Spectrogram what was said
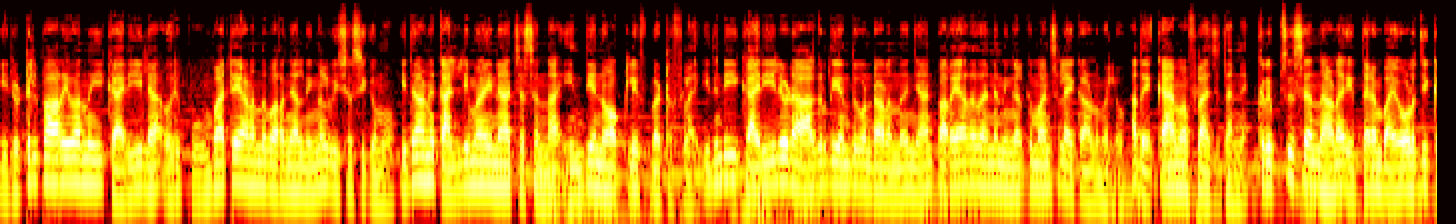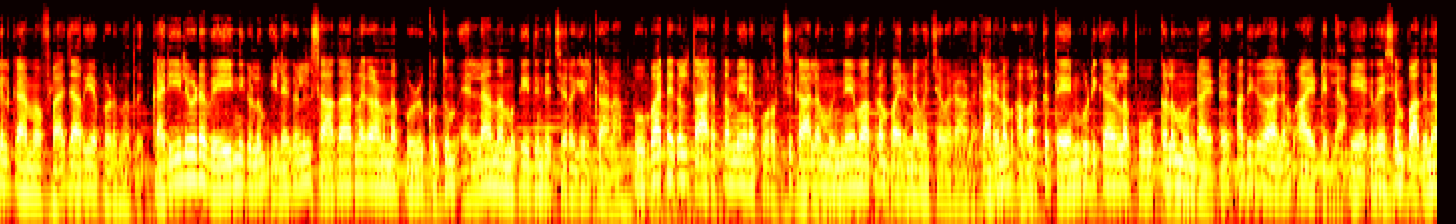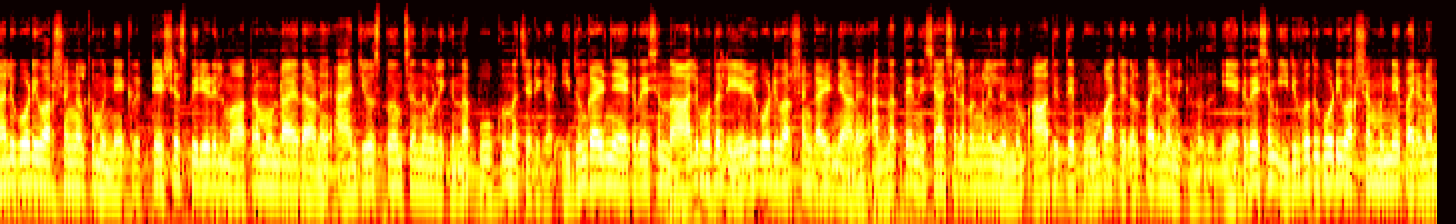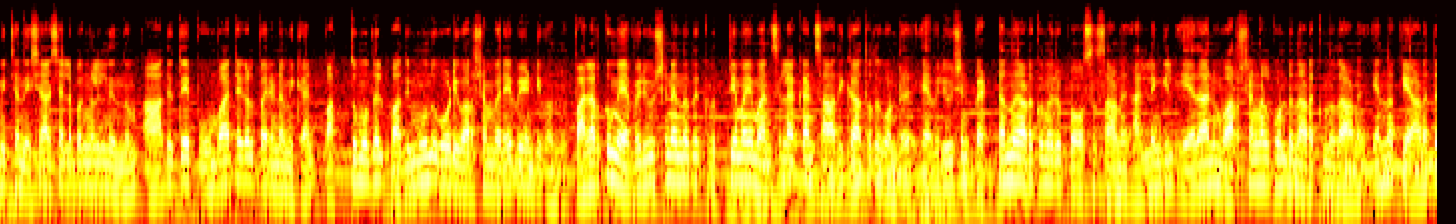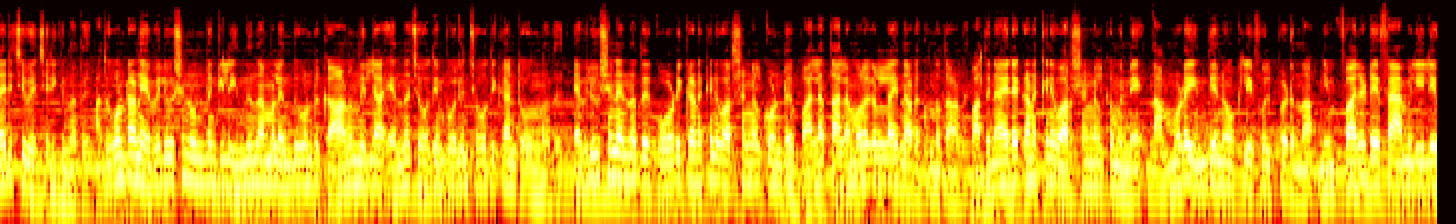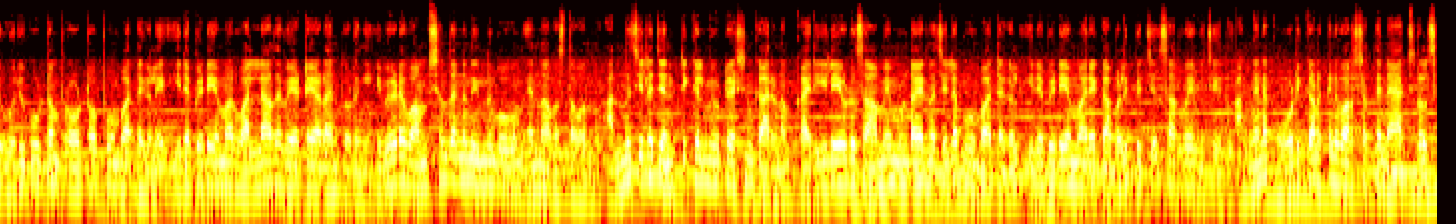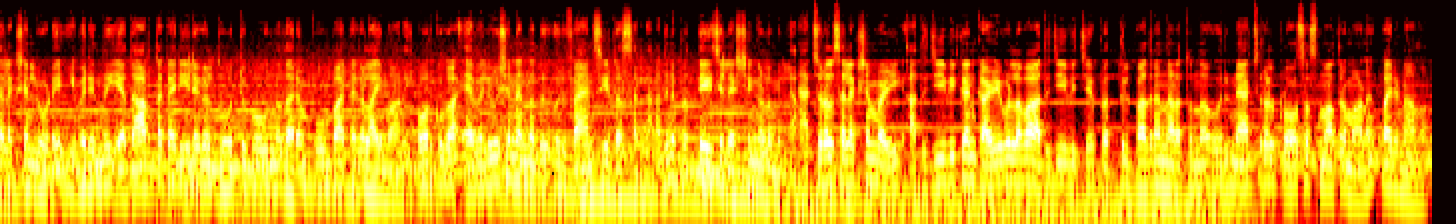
ഇരുട്ടിൽ പാറി വന്ന ഈ കരിയില ഒരു പൂമ്പാറ്റയാണെന്ന് പറഞ്ഞാൽ നിങ്ങൾ വിശ്വസിക്കുമോ? ഇതാണ് കല്ലിമ ഇനാച്ചസ് എന്ന ഇന്ത്യൻ ഓക്ക് ലീഫ് ബട്ടർഫ്ലൈ. ഇതിന്റെ ഈ കരിയിലയുടെ ആകൃതി എന്തുകൊണ്ടാണെന്ന് ഞാൻ പറയാതെ തന്നെ നിങ്ങൾക്ക് മനസ്സിലായി കാണുമല്ലോ. അതെ കാമഫ്ലാജ് തന്നെ. ക്രിപ്സിസ് എന്നാണ് ഇത്തരം ബയോളജിക്കൽ കാമഫ്ലാജ് അറിയപ്പെടുന്നത്. കരിയിലയുടെ വെയിനുകളും ഇലകളിൽ സാധാരണ കാണുന്ന പുഴുക്കുത്തും എല്ലാം നമുക്ക് ഇതിന്റെ ചിറകിൽ കാണാം. പൂമ്പാറ്റകൾ താരതമ്യേന കുറച്ചു കാലം മുന്നേ മാത്രം പരിണമിച്ചവരാണ്. കാരണം അവർക്ക് തേൻ കുടിക്കാനുള്ള പൂക്കളും ഉണ്ടായിട്ട് അധികകാലം ആയിട്ടില്ല. ഏകദേശം പതിനാല് കോടി വർഷങ്ങൾക്ക് മുന്നേ ക്രിട്ടേഷ്യസ് പീരീഡിൽ മാത്രം ഉണ്ടായതാണ് ആൻജിയോസ്പേംസ് എന്ന് വിളിക്കുന്ന പൂക്കുന്ന ചെടികൾ. ഇതും കഴിഞ്ഞ് ഏകദേശം നാല് മുതൽ ഏഴ് കോടി വർഷം കഴിഞ്ഞാണ് അന്നത്തെ നിശാശലഭങ്ങളിൽ നിന്നും ആദ്യത്തെ പൂമ്പാറ്റകൾ പരിണമിക്കുന്നത്. ഏകദേശം ഇരുപത് കോടി വർഷം മുന്നേ പരിണമിച്ച നിശാശലഭങ്ങളിൽ നിന്നും ആദ്യത്തെ പൂമ്പാറ്റകൾ പരിണമിക്കാൻ പത്തു മുതൽ പതിമൂന്ന് കോടി വർഷം വരെ വേണ്ടി വന്നു പലർക്കും എവല്യൂഷൻ എന്നത് കൃത്യമായി മനസ്സിലാക്കാൻ സാധിക്കാത്തതുകൊണ്ട് എവല്യൂഷൻ പെട്ടെന്ന് നടക്കുന്ന ഒരു പ്രോസസ്സാണ് അല്ലെങ്കിൽ ഏതാനും വർഷങ്ങൾ കൊണ്ട് നടക്കുന്നതാണ് എന്നൊക്കെയാണ് ധരിച്ചു വെച്ചിരിക്കുന്നത് അതുകൊണ്ടാണ് എവല്യൂഷൻ ഉണ്ടെങ്കിൽ ഇന്ന് നമ്മൾ എന്തുകൊണ്ട് കാണുന്നില്ല എന്ന ചോദ്യം പോലും ചോദിക്കാൻ തോന്നുന്നത്. എവല്യൂഷൻ എന്നത് കോടിക്കണക്കിന് വർഷങ്ങൾ കൊണ്ട് പല തലമുറകളിലായി നടക്കുന്നതാണ്. പതിനായിരക്കണക്കിന് വർഷങ്ങൾക്ക് മുന്നേ നമ്മുടെ ഇന്ത്യൻ ഓക്ലീഫ് ഉൾപ്പെടുന്ന നിംഫാലിഡേ ഫാമിലിയിലെ ഒരു കൂട്ടം പ്രോട്ടോ പൂമ്പാറ്റകളെ ഇരപിടിയന്മാർ വല്ലാതെ വേട്ടയാടാൻ തുടങ്ങി. ഇവയുടെ വംശം തന്നെ നിന്നുപോകും എന്ന അവസ്ഥ വന്നു. അന്ന് ചില ജനറ്റിക്കൽ മ്യൂട്ടേഷൻ കാരണം കരിയിലയോട് സാമ്യമുണ്ടായിരുന്ന ചില പൂമ്പാറ്റകൾ ഇരപിടിയന്മാരെ കബളിപ്പിച്ച് സർവൈവ് ചെയ്തു. അങ്ങനെ കോടിക്കണക്കിന് വർഷത്തെ നാച്ചുറൽ സെലക്ഷനിലൂടെ ഇവരിന്ന് യഥാർത്ഥ കരിയിലകൾ തോറ്റുപോകുന്ന തരം പൂമ്പാറ്റകളായി മാറി. ഓർക്കുക എവല്യൂഷൻ എന്നത് ഒരു ഫാൻസി ഡ്രസ് അല്ല. അതിന് പ്രത്യേകിച്ച് ലക്ഷ്യങ്ങളുമില്ല. നാച്ചുറൽ സെലക്ഷൻ വഴി അതിജീവിക്കാൻ കഴിവുള്ളവ അതിജീവിച്ച് പ്രത്യുൽപാദനം നടത്തുന്ന ഒരു നാച്ചുറൽ പ്രോസസ് മാത്രമാണ് പരിണാമം.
